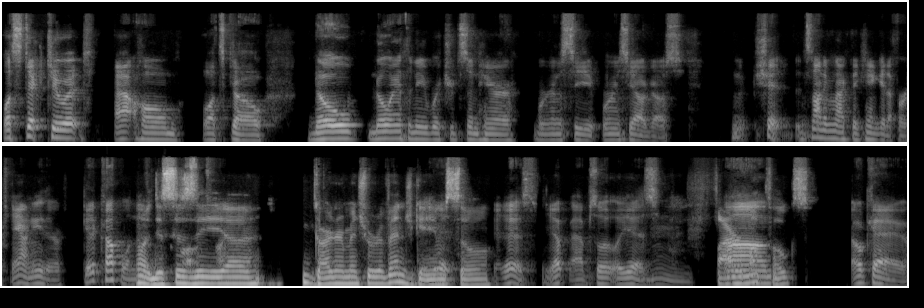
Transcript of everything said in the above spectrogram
let's stick to it at home. Let's go. No, no Anthony Richardson here. We're gonna see. We're gonna see how it goes. Shit, it's not even like they can't get a first down either. Get a couple. Oh, this is the uh, Gardner Minshew revenge game. It so it is. Yep, absolutely is. Mm. Fire them um, up, folks. Okay.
